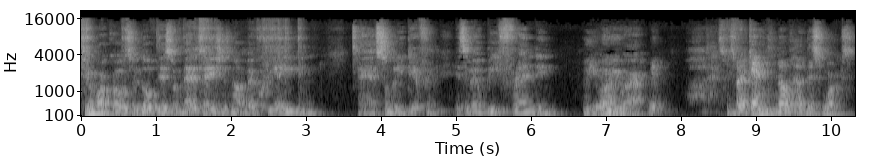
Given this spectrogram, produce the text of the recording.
Two more quotes. I love this one. Meditation is not about creating uh, somebody different. It's about befriending Who you who are. you are. Yeah. Oh, that's It's about getting to know how this works,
